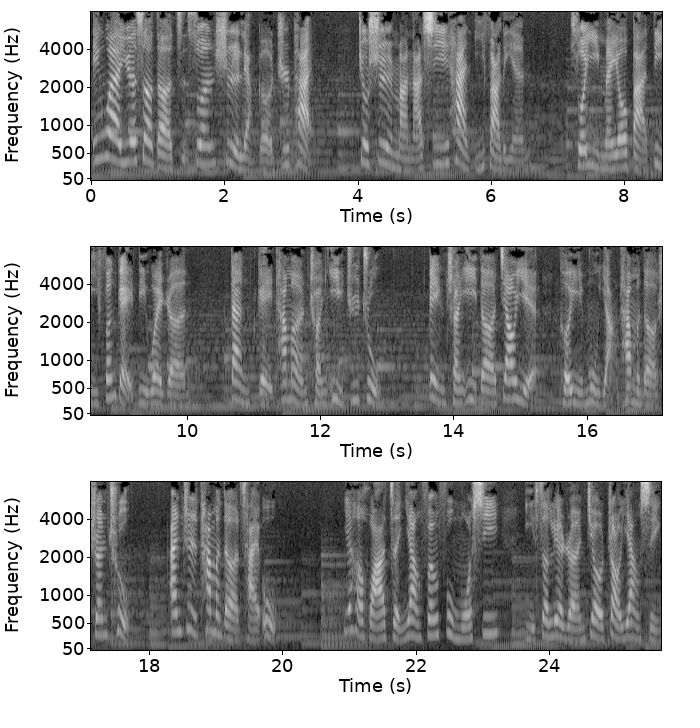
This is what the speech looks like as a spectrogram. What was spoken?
因为约瑟的子孙是两个支派，就是马拿西和以法莲，所以没有把地分给利未人，但给他们诚意居住，并诚意的郊野可以牧养他们的牲畜，安置他们的财物。耶和华怎样吩咐摩西，以色列人就照样行，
